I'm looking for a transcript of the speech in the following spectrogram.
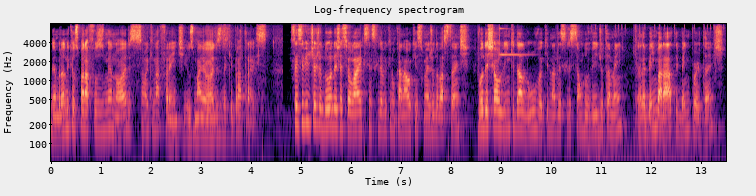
Lembrando que os parafusos menores são aqui na frente e os maiores daqui para trás. Se esse vídeo te ajudou, deixa seu like, se inscreva aqui no canal que isso me ajuda bastante. Vou deixar o link da luva aqui na descrição do vídeo também. Ela é bem barata e bem importante.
